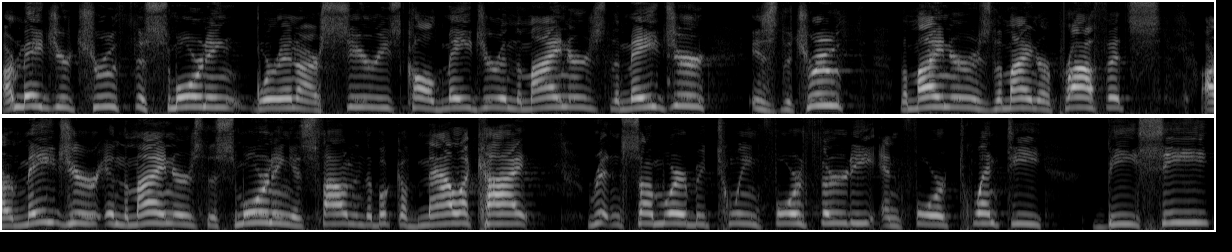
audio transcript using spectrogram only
Our major truth this morning, we're in our series called Major and the Minors. The major is the truth, the minor is the minor prophets. Our major in the minors this morning is found in the book of Malachi, written somewhere between 430 and 420 BC.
